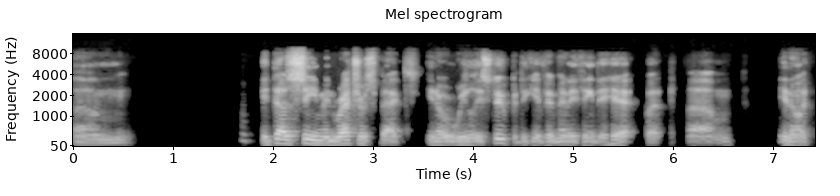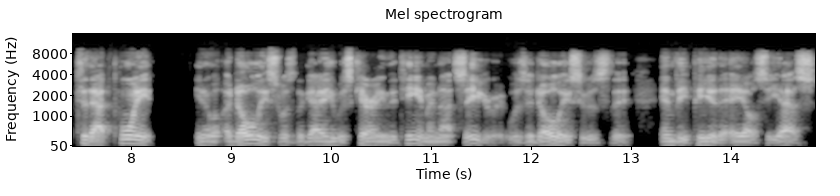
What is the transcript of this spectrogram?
um it does seem in retrospect, you know, really stupid to give him anything to hit. But um, you know, to that point, you know, Adolis was the guy who was carrying the team and not Seager. It was Adolis who was the MVP of the ALCS.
